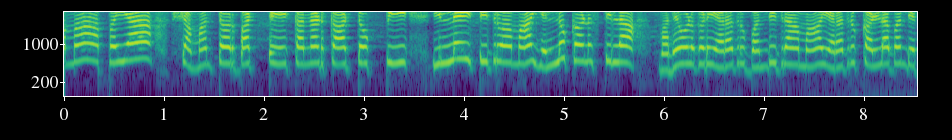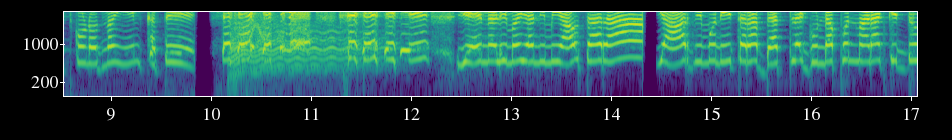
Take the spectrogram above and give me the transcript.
ಅಮ್ಮ, ಅಪ್ಪಯ್ಯ, ಶಮಂತ್ ಅವ್ರ ಬಟ್ಟೆ ಕನ್ನಡಕ ಟೊಪ್ಪಿ ಇಲ್ಲೇ ಇಟ್ಟಿದ್ರು ಅಮ್ಮ, ಎಲ್ಲೂ ಕಾಣಿಸ್ತಿಲ್ಲ. ಮನೆ ಒಳಗಡೆ ಯಾರಾದ್ರೂ ಬಂದಿದ್ರ ಅಮ್ಮ? ಯಾರಾದ್ರೂ ಕಳ್ಳ ಬಂದ್ ಎತ್ಕೊಂಡೋದ್ನ ಏನ್ ಕತೆ? ಏನ್ ಅಳಿಮಯ್ಯ ನಿಮ್ ಯಾವ ತರ ಯಾರ್ ನಿಮ್ಮನ್ ಈ ತರ ಬೆತ್ಲೆ ಗುಂಡಪ್ಪನ್ ಮಾಡಾಕಿದ್ದು?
